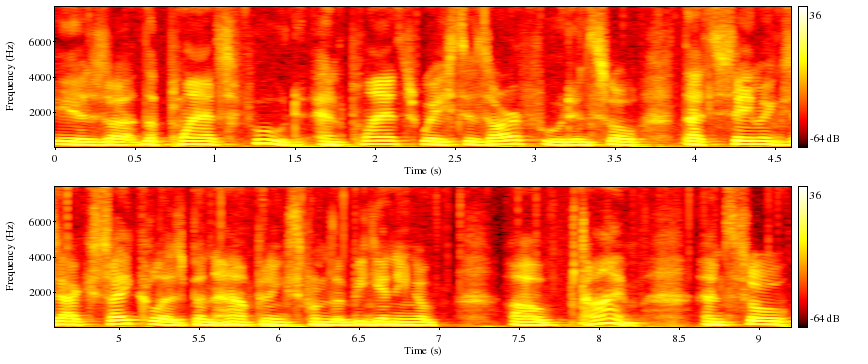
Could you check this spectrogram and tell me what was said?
is uh, the plant's food, and plants' waste is our food. And so that same exact cycle has been happening from the beginning of, of time. And so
